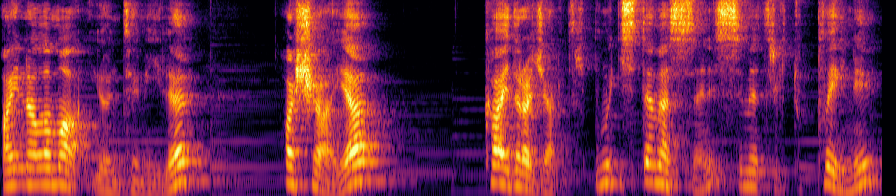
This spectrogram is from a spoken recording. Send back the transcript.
aynalama yöntemiyle aşağıya kaydıracaktır. Bunu istemezseniz symmetric to plane'i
